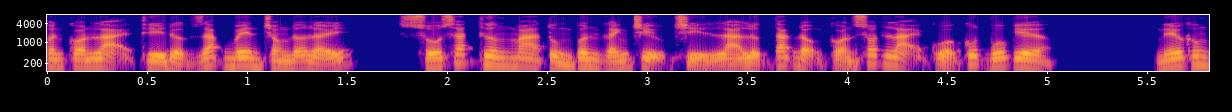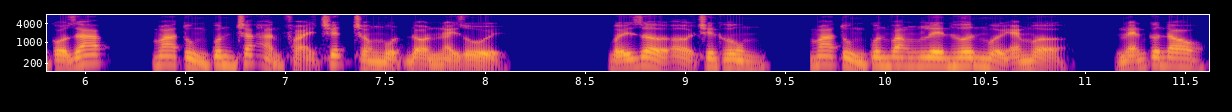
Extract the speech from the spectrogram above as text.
Phần còn lại thì được giáp bên trong đỡ lấy số sát thương ma tùng quân gánh chịu chỉ là lực tác động còn sót lại của cút vũ kia. Nếu không có giáp, ma tùng quân chắc hẳn phải chết trong một đòn này rồi. Bấy giờ ở trên không, ma tùng quân văng lên hơn mười m nén cơn đau,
